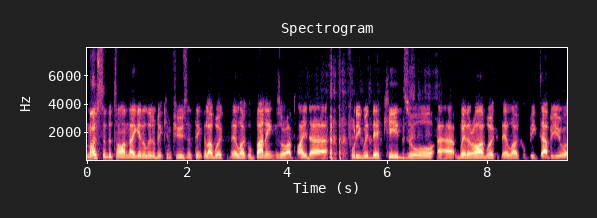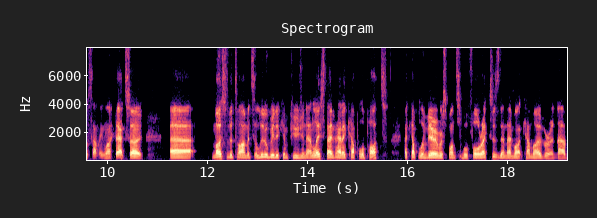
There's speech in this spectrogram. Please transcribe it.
most of the time they get a little bit confused and think that I worked at their local Bunnings or I played uh, footy with their kids or uh, whether I work at their local Big W or something like that. So uh, most of the time it's a little bit of confusion unless they've had a couple of pots, a couple of very responsible forexes, then they might come over and um,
